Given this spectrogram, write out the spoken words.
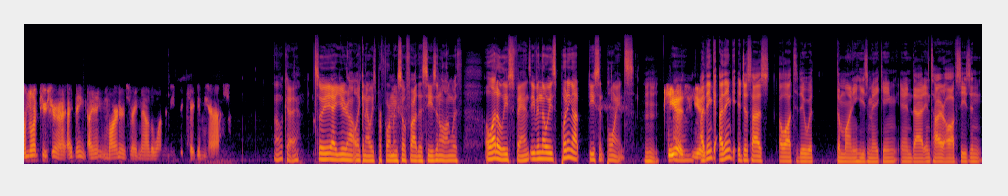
I'm not too sure. I, I think I think Marner's right now the one that needs the kick in the ass. Okay. So yeah, you're not liking how he's performing so far this season, along with a lot of Leafs fans, even though he's putting up decent points. Mm-hmm. He is. Um, He is. I think I think it just has a lot to do with the money he's making and that entire offseason.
